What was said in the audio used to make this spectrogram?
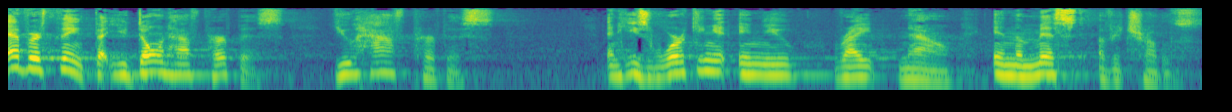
ever think that you don't have purpose. You have purpose. And He's working it in you right now, in the midst of your troubles.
